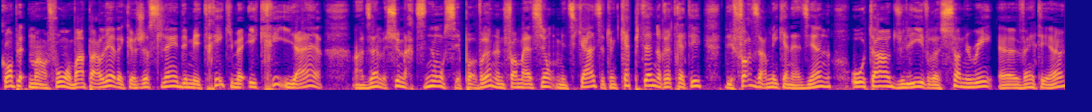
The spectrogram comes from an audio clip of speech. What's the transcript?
complètement faux. On va en parler avec Jocelyn Démétré qui m'a écrit hier en disant Monsieur Martineau, c'est pas vrai, on a une formation médicale. C'est un capitaine retraité des Forces armées canadiennes, auteur du livre Sonnery 21. Euh,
